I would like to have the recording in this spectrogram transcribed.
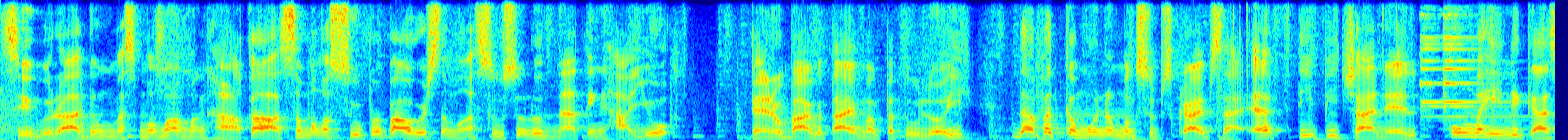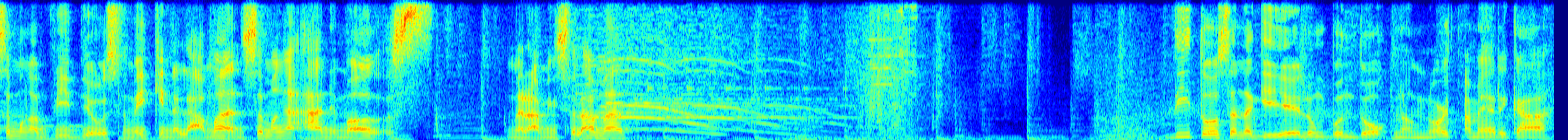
siguradong mas mamamangha ka sa mga superpowers ng mga susunod nating hayop. Pero bago tayo magpatuloy, dapat ka munang mag-subscribe sa FTP channel kung mahilig ka sa mga videos na may kinalaman sa mga animals. Maraming salamat! Dito sa nagyayelong bundok ng North America,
